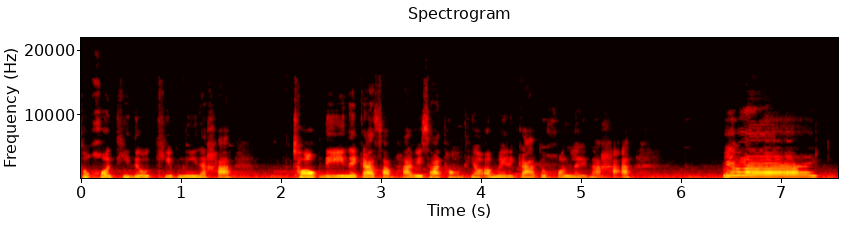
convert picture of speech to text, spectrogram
ทุกคนที่ดูคลิปนี้นะคะ โชคดีในการสัมภาษณ์วีซ่าท่องเที่ยวอเมริกาทุกคนเลยนะคะบ๊ายบาย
